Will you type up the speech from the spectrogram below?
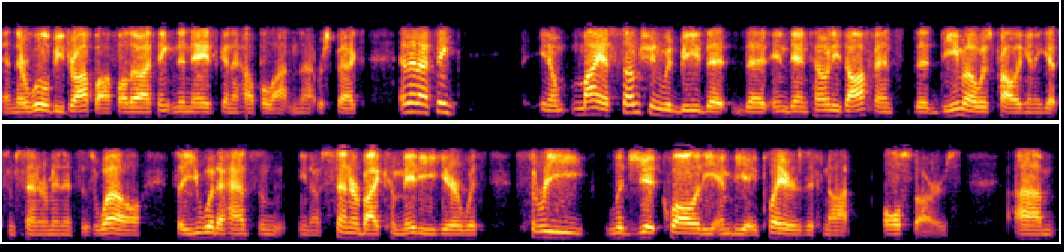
and there will be drop off. Although I think Nene is going to help a lot in that respect. And then I think, you know, my assumption would be that that in D'Antoni's offense, that Demo was probably going to get some center minutes as well. So you would have had some, you know, center by committee here with three legit quality NBA players, if not all stars. Um,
